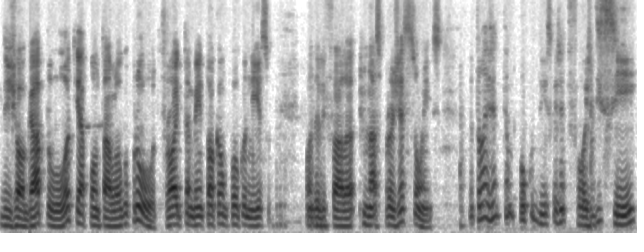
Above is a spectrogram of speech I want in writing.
de jogar para o outro e apontar logo para o outro. Freud também toca um pouco nisso, quando ele fala nas projeções. Então a gente tem um pouco disso, que a gente foge de si,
